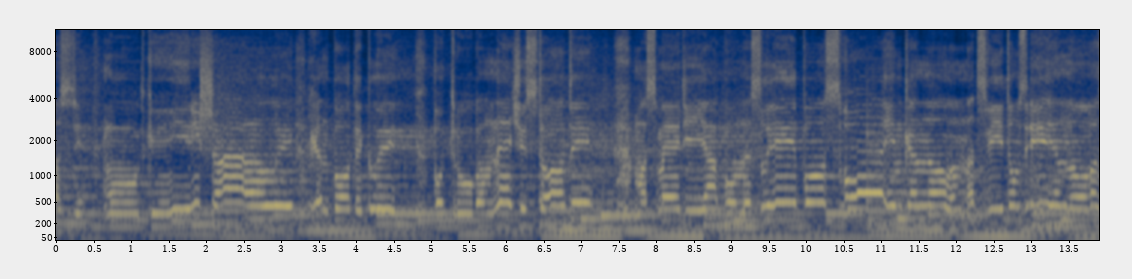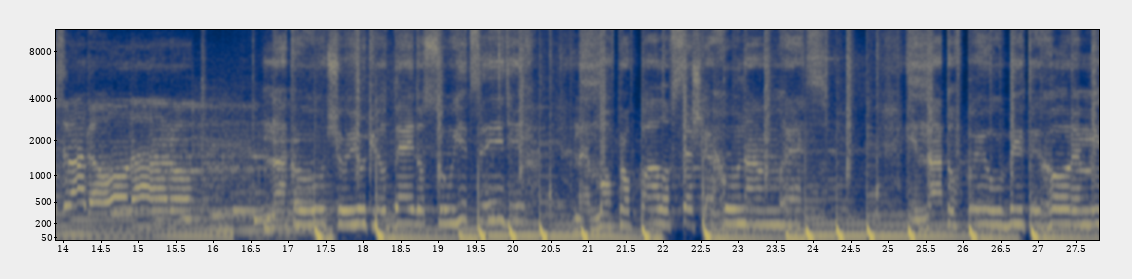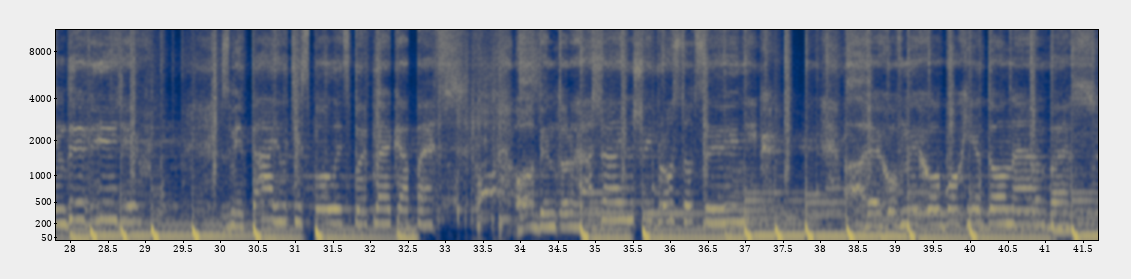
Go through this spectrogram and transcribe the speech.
90-ті мутки рішали, ген потекли по трубам нечистоти, мас-медіа понесли по своїм каналам, над світом зріє нова зрада, о народ. Накручують людей до суїцидів, немов пропало все шляху нам грець, і натовпи убитих горем індивідів змітають із полиць спиртне капець. Один торгаш, а інший просто цинік, а его в них обох є до небес.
